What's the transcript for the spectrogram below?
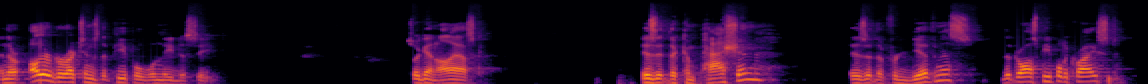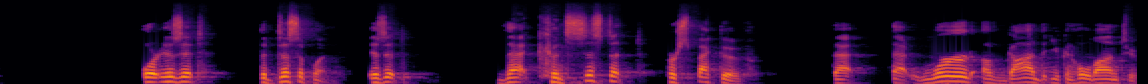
And there are other directions that people will need to see. So again, I'll ask, is it the compassion? Is it the forgiveness that draws people to Christ? Or is it the discipline? Is it that consistent perspective, that, that word of God that you can hold on to?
